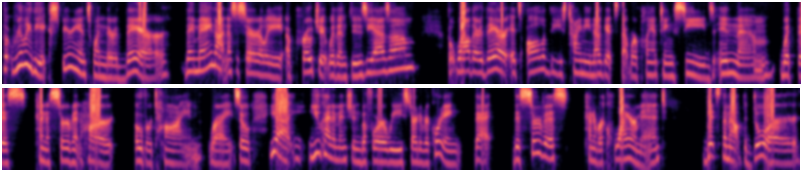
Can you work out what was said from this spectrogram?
but really the experience when they're there, they may not necessarily approach it with enthusiasm. But while they're there, it's all of these tiny nuggets that we're planting seeds in them with this kind of servant heart over time, right? So, yeah, you kind of mentioned before we started recording that the service kind of requirement gets them out the door,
